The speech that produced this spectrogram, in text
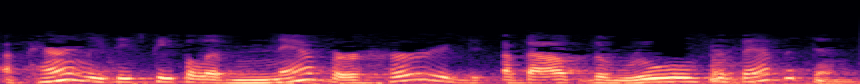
apparently these people have never heard about the rules of evidence.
